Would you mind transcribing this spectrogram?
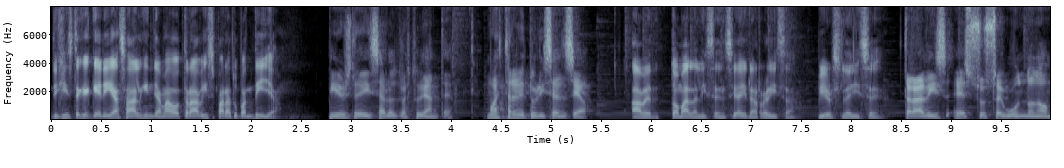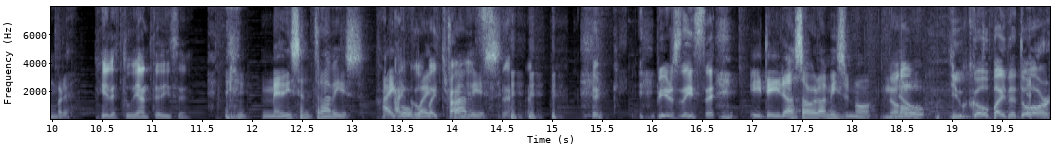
Dijiste que querías a alguien llamado Travis para tu pandilla. Pierce le dice al otro estudiante, muéstrale tu licencia. Abed toma la licencia y la revisa. Pierce le dice, Travis es su segundo nombre. y el estudiante dice, Me dicen Travis. I, go, by, Travis. y Pierce dice, y te irás ahora mismo. no, you go by the door.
